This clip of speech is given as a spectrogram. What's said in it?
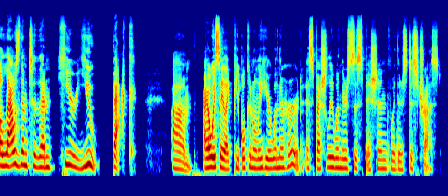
allows them to then hear you back. Um, I always say, like, people can only hear when they're heard, especially when there's suspicion, where there's distrust.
